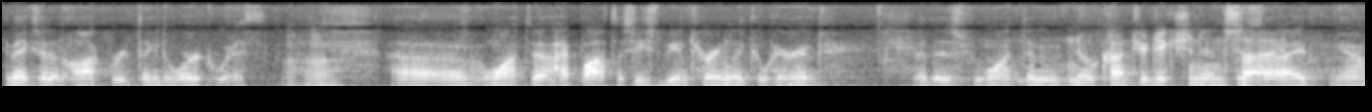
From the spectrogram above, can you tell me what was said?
it makes it an awkward thing to work with. Uh-huh. Uh, I want the hypotheses to be internally coherent. That is, we want them No contradiction inside. inside, yeah.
